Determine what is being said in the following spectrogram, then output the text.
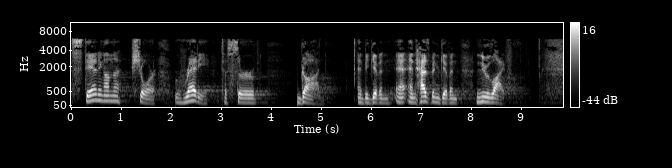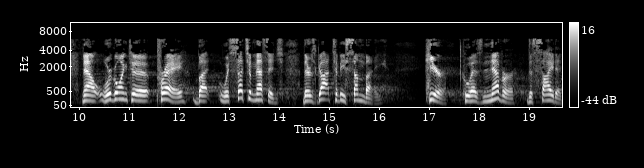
standing on the shore, ready to serve God and be given, and has been given new life. Now, we're going to pray, but with such a message, there's got to be somebody here who has never decided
